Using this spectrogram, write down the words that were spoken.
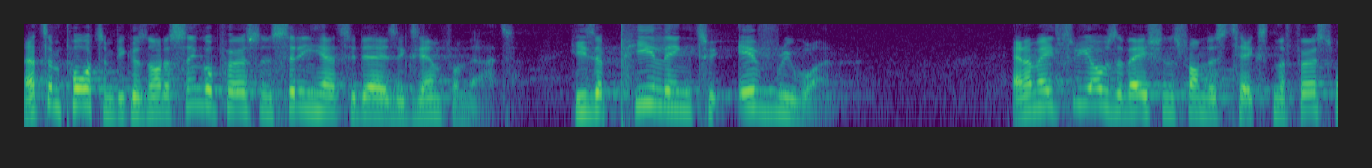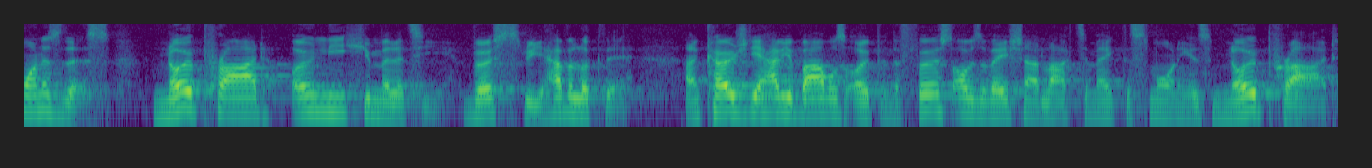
that's important because not a single person sitting here today is exempt from that. He's appealing to everyone. And I made three observations from this text, and the first one is this no pride, only humility. Verse 3, have a look there. I encourage you to have your Bibles open. The first observation I'd like to make this morning is no pride,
